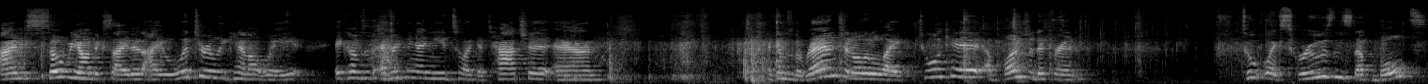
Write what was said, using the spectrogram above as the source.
I'm so beyond excited. I literally cannot wait. It comes with everything I need to like attach it and it comes with a wrench and a little like toolkit, a bunch of different tool, like screws and stuff, bolts.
